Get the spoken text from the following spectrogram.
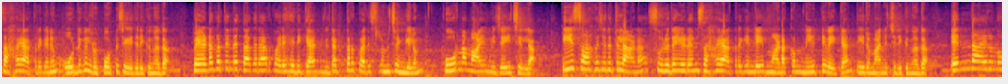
സഹയാത്രികനും ഒടുവിൽ റിപ്പോർട്ട് ചെയ്തിരിക്കുന്നത്. പേടകത്തിന്റെ തകരാർ പരിഹരിക്കാൻ വിദഗ്ധർ പരിശ്രമിച്ചെങ്കിലും പൂർണമായും വിജയിച്ചില്ല. ഈ സാഹചര്യത്തിലാണ് സുനിതയുടെയും സഹയാത്രികന്റെയും മടക്കം നീട്ടിവെക്കാൻ തീരുമാനിച്ചിരിക്കുന്നത്. എന്തായിരുന്നു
